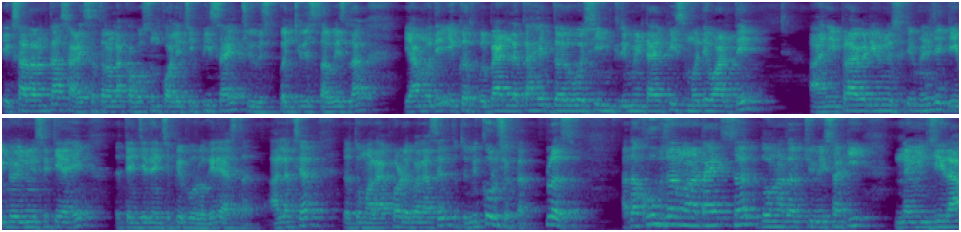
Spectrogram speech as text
एक साधारणतः साडेसतरा लाखापासून कॉलेजची फीस आहे. चोवीस पंचवीस सव्वीस लाख. यामध्ये एकच बॅड लक आहे? दरवर्षी इन्क्रीमेंट आहे. फीसमध्ये वाढते. आणि प्रायव्हेट युनिव्हर्सिटी म्हणजे डीम्ड युनिव्हर्सिटी आहे. तर त्यांचे त्यांचे पेपर वगैरे असतात. आ लक्षात? तर तुम्हाला अफोर्डेबल असेल तर तुम्ही करू शकता. प्लस आता खूप जण म्हणत आहेत सर दोन हजार चोवीससाठी नवीन जीरा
